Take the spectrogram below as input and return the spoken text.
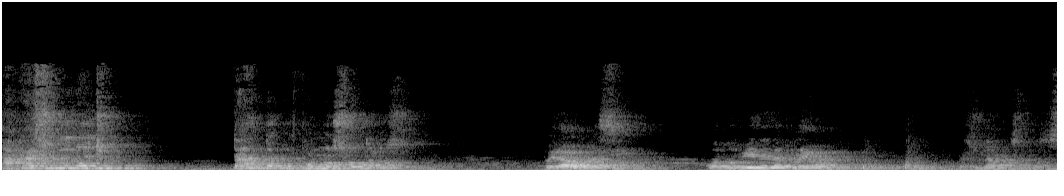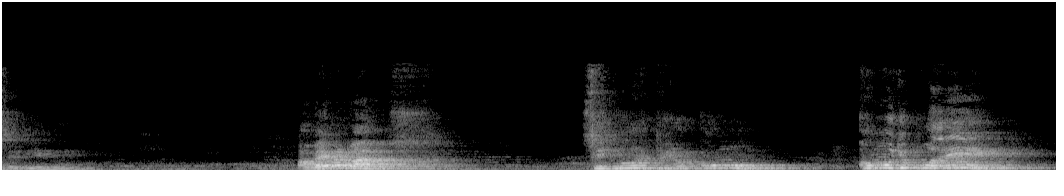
¿Acaso Dios no ha hecho tanto por nosotros? Pero aún así, cuando viene la prueba, resonamos como ese serpiente. Amén, hermanos. Señor, pero ¿cómo? ¿Cómo yo podré?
